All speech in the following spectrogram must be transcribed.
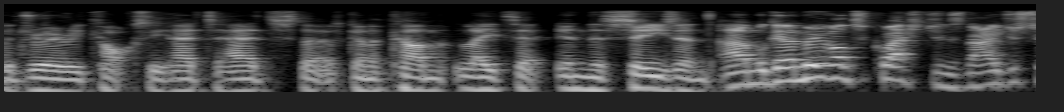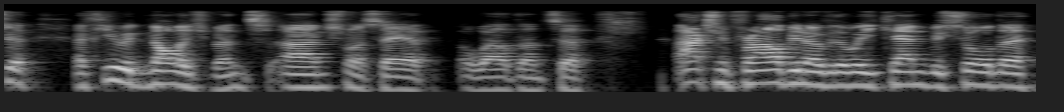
the dreary Coxey head to heads that are going to come later in the season. Um, we're going to move on to questions now. Just a, a few acknowledgements. Uh, I just want to say a, a, well done to Action for Albion over the weekend. We saw the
